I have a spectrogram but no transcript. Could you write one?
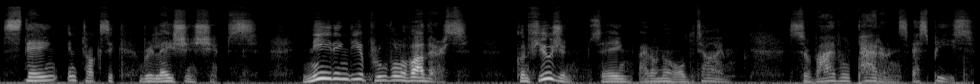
staying in toxic relationships, needing the approval of others, confusion, saying, I don't know all the time, survival patterns, SPs.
